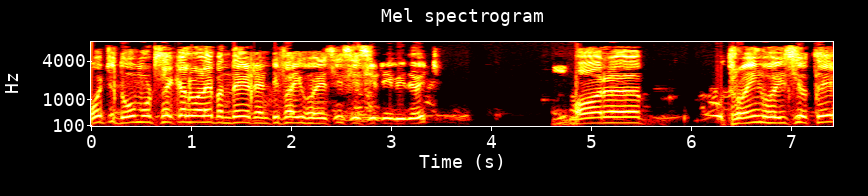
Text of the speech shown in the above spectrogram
ਉਹ ਚ ਦੋ ਮੋਟਰਸਾਈਕਲ ਵਾਲੇ ਬੰਦੇ ਆਇਡੈਂਟੀਫਾਈ ਹੋਏ ਸੀ ਸੀਸੀਟੀਵੀ ਦੇ ਵਿੱਚ ਔਰ ਥਰੋਇੰਗ ਹੋਈ ਸੀ ਉੱਥੇ,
